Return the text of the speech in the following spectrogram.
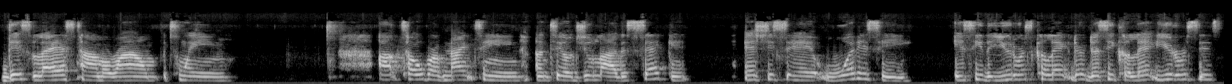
this last time around between October of 19 until July the 2nd. And she said, What is he? Is he the uterus collector? Does he collect uteruses?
